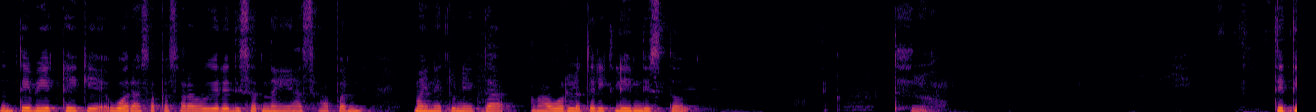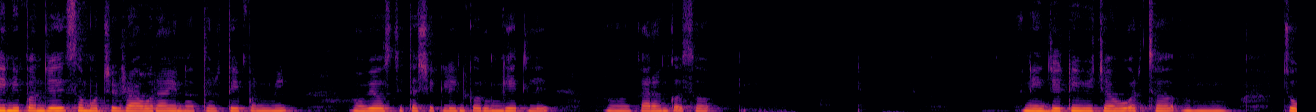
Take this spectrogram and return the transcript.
पण ते बी एक ठीक आहे वर असा पसारा वगैरे दिसत नाही असं आपण महिन्यातून एकदा आवरलं तरी क्लीन दिसतं. तर ते तिन्ही पण जे समोरचे ड्रावर आहे ना तर ते पण मी व्यवस्थित असे क्लीन करून घेतले. कारण कसं आणि जे टी व्हीच्या वरचं जो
